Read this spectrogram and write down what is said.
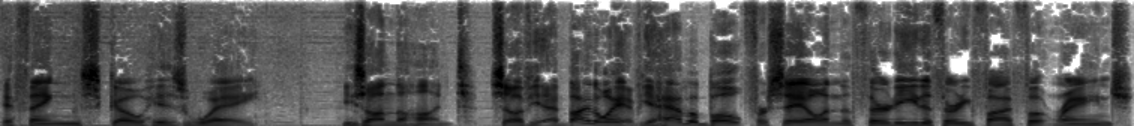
if things go his way. He's on the hunt. So if you, by the way, if you have a boat for sale in the 30 to 35 foot range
